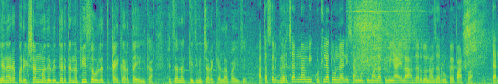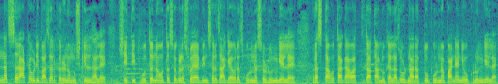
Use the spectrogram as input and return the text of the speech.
येणाऱ्या परीक्षांमध्ये विद्यार्थ्यांना फी सवलत काय करता येईल का? ह्याचा नक्कीच विचार केला पाहिजे. आता सर घरच्यांना मी कुठल्या तोंडाने सांगू की मला तुम्ही यायला हजार दोन हजार रुपये पाठवा? त्यांनाच सर आठवडी बाजार करणं मुश्किल झालं आहे शेतीत होतं नव्हतं सगळं सोयाबीन सर जाग्यावरच पूर्ण सडून गेलं आहे रस्ता होता गावातला तालुक्याला जोडणारा तो पूर्ण पाण्याने उकडून गेला आहे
